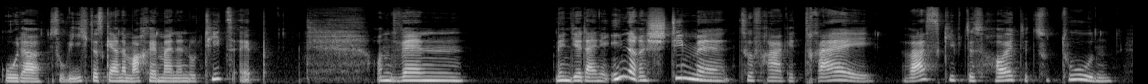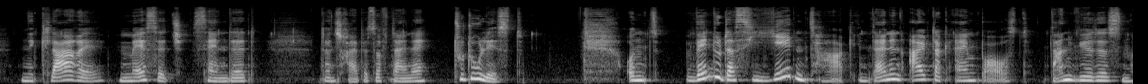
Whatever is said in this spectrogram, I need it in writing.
oder so wie ich das gerne mache, in meine Notiz-App. Und wenn wenn dir deine innere Stimme zur Frage 3, was gibt es heute zu tun, eine klare Message sendet, dann schreib es auf deine To-Do-List. Und wenn du das jeden Tag in deinen Alltag einbaust, dann wird es ein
